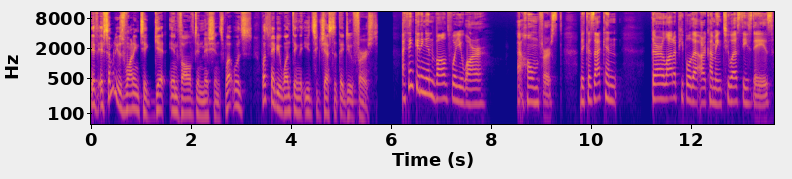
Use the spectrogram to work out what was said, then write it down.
If if somebody was wanting to get involved in missions, what was what's maybe one thing that you'd suggest that they do first? I think getting involved where you are at home first, because that can, there are a lot of people that are coming to us these days.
